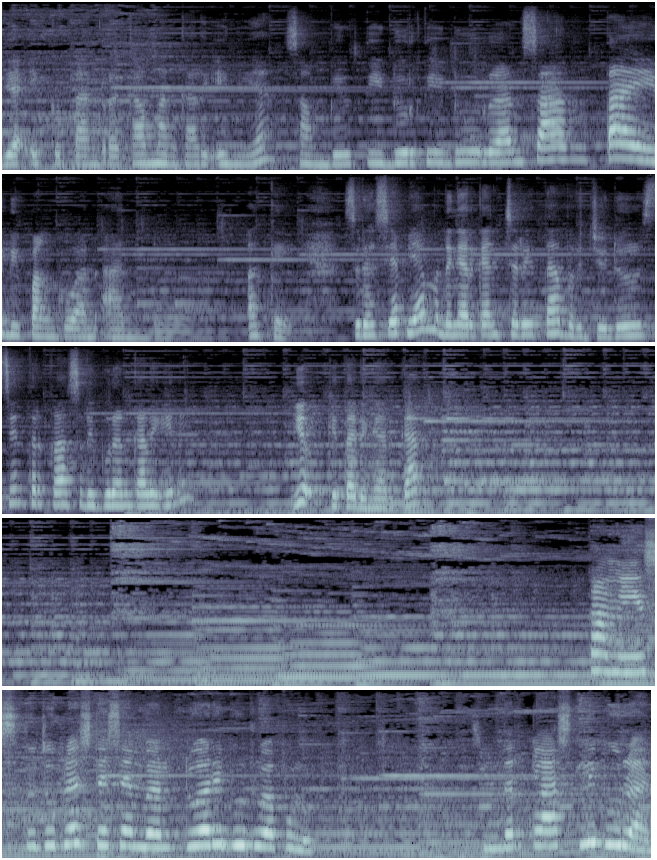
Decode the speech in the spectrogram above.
Dia ikutan rekaman kali ini ya sambil tidur-tiduran santai di pangkuan Anda. Oke, sudah siap ya mendengarkan cerita berjudul Sinterklas liburan kali ini? Yuk kita dengarkan. Kamis 17 Desember 2020 Sinterklas liburan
